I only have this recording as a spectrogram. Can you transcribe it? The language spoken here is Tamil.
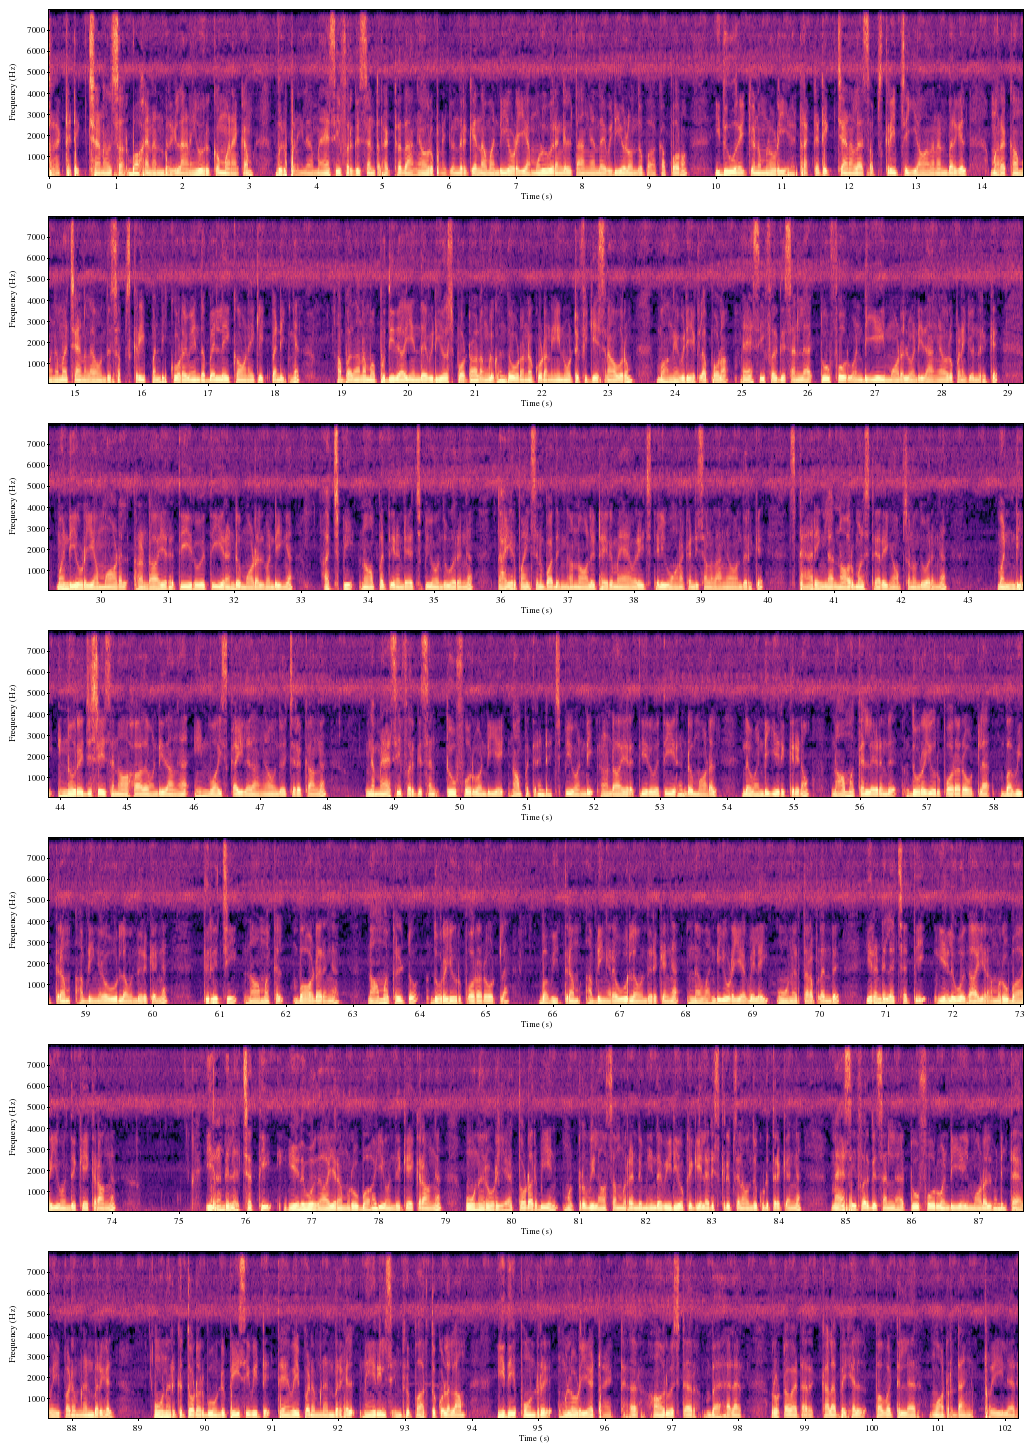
டிராக்டடிக் சேனல் சார்பாக நண்பர்கள் அனைவருக்கும் வணக்கம். விற்பனையில் மேசி ஃபர்குசன் டிராக்டர் தாங்க விற்பனைக்கு வந்திருக்கு. இந்த வண்டியோடைய முழு விவரங்கள் தாங்க அந்த வீடியோவில் வந்து பார்க்க போகிறோம் இதுவரைக்கும் நம்மளுடைய டிராக்டடிக் சேனலை சப்ஸ்கிரைப் செய்யாத நண்பர்கள் மறக்காமல் நம்ம சேனலை வந்து சப்ஸ்கிரைப் பண்ணி கூடவே இந்த பெல் ஐக்கானை கிளிக் பண்ணிக்கங்க. அப்போ தான் நம்ம புதிதாக எந்த வீடியோஸ் போட்டாலும் உங்களுக்கு வந்து உடனுக்குடனே நோட்டிஃபிகேஷனாக வரும். வாங்க வீடியோக்குள்ள போகலாம் Massey ஃபர்குசனில் two four one DI model வண்டி தாங்க விற்பனைக்கு வந்திருக்கு. வண்டியுடைய மாடல் ரெண்டாயிரத்தி இருபத்தி இரண்டு மாடல் வண்டிங்க. ஹெச்பி நாற்பத்தி ரெண்டு ஹெச்பி வந்து வருங்க. டயர் பாயிண்ட்ஸ்னு பார்த்தீங்கன்னா நாலு டயருமே ஆவரேஜ் தெளிவான கண்டிஷனில் தாங்க வந்திருக்கு. ஸ்டேரிங்கில் நார்மல் ஸ்டேரிங் ஆப்ஷன் வந்து வருங்க. வண்டி இன்னும் ரெஜிஸ்ட்ரேஷன் ஆகாத வண்டி தாங்க. இன்வாய்ஸ் கையில் தாங்க வந்து வச்சுருக்காங்க. இந்த மேசி ஃபர்குசன் டூ ஃபோர் வண்டியை நாற்பத்தி ரெண்டு ஹெச்பி வண்டி ரெண்டாயிரத்தி இருபத்தி இரண்டு மாடல். இந்த வண்டி இருக்கிற இடம் நாமக்கல்ல இருந்து துறையூர் போகிற ரோட்டில் பவித்ரம் அப்படிங்கிற ஊரில் வந்து இருக்குங்க. திருச்சி நாமக்கல் பார்டருங்க நாமக்கல் டு துறையூர் போகிற ரோட்டில் பவித்ரம் அப்படிங்கிற ஊரில் வந்து இருக்குங்க. இந்த வண்டியுடைய விலை ஓனர் தரப்புலேருந்து இரண்டு லட்சத்தி எழுபதாயிரம் ரூபாய் வந்து கேட்குறாங்க இரண்டு லட்சத்தி எழுபதாயிரம் ரூபாய் வந்து கேட்குறாங்க ஓனருடைய தொடர்பு எண் மற்றும் விலாசம் ரெண்டுமே இந்த வீடியோக்கு கீழே டிஸ்கிரிப்ஷனில் வந்து கொடுத்துருக்கேங்க. மேசி ஃபர்குசனில் டூ ஃபோர் வண்டி வண்டியை மாடல் வண்டி தேவைப்படும் நண்பர்கள். ஓனருக்கு தொடர்பு உண்டு. பேசிவிட்டு தேவைப்படும் நண்பர்கள் நேரில் சென்று பார்த்து கொள்ளலாம். இதே போன்று உங்களுடைய tractor harvester baler rotavator கலப்பைகள் power tiller water tank trailer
